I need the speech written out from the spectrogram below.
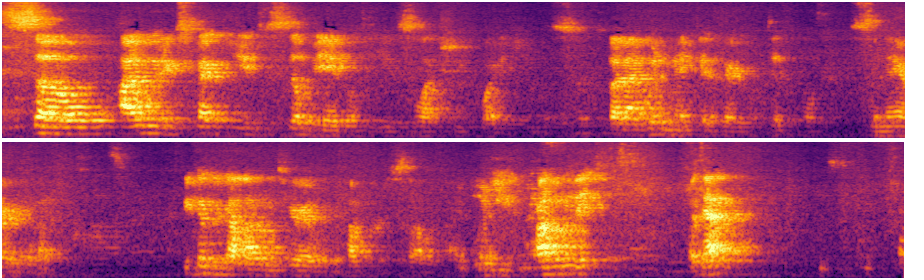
So I would expect you to still be able to use selection equations, but I wouldn't make it a very difficult scenario. Because we've got a lot of material to cover, so I would probably, what's that? So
